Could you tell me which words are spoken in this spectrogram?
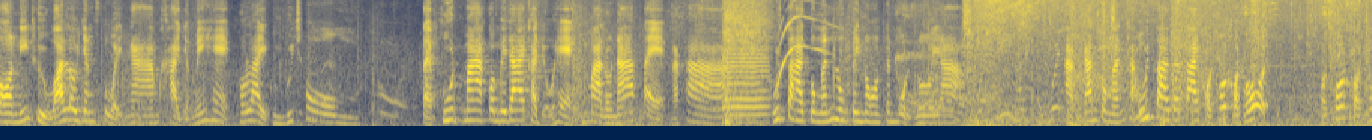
ตอนนี้ถือว่าเรายังสวยงามค่ะยังไม่แหกเท่าไหร่คุณผู้ชม แต่พูดมากก็ไม่ได้ค่ะ เดี๋ยวแหกขึ้นมาแล้วหน้าแตกนะคะอุ้ยตายตรงนั้นลงไปนอนกันหมดเลยอะอะกั้นตรงนั้นค่ะอุ้ยตายตายตายขอโทษขอโทษ ขอโทษขอโท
